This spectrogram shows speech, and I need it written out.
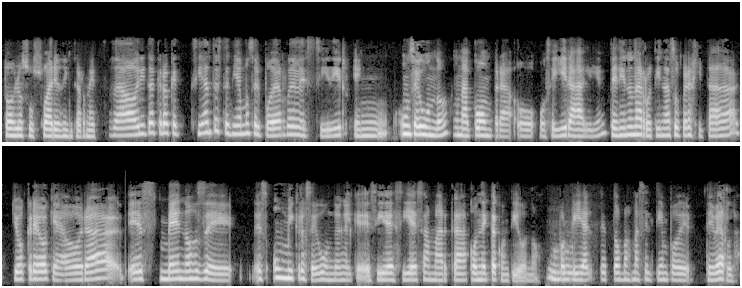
todos los usuarios de Internet. O sea, ahorita creo que si antes teníamos el poder de decidir en un segundo una compra o, o seguir a alguien, teniendo una rutina súper agitada, yo creo que ahora es menos de es un microsegundo en el que decides si esa marca conecta contigo o no, porque ya te tomas más el tiempo de, de, verla.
